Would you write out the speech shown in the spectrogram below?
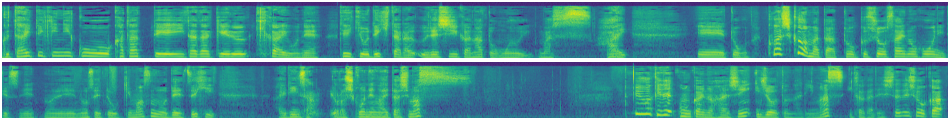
具体的にこう語っていただける機会をね、提供できたら嬉しいかなと思います。はい。えっ、ー、と、詳しくはまたトーク詳細の方にですね、載せておきますので、ぜひ、アイリンさんよろしくお願いいたします。というわけで、今回の配信以上となります。いかがでしたでしょうか？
